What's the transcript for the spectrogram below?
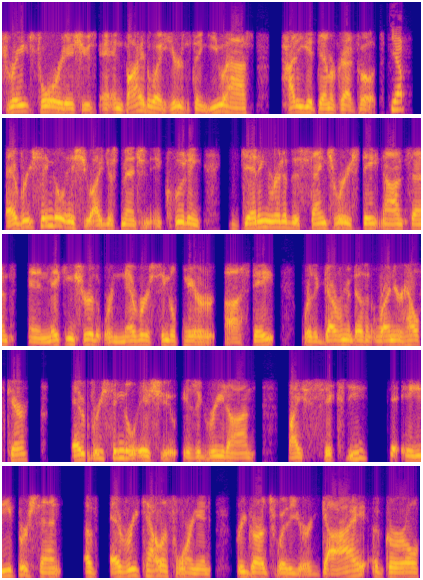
straightforward issues. And by the way, here's the thing you asked, how do you get Democrat votes? Yep. Every single issue I just mentioned, including getting rid of the sanctuary state nonsense and making sure that we're never a single payer uh, state where the government doesn't run your health care, every single issue is agreed on by 60 to 80 percent of every Californian, regardless whether you're a guy, a girl,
